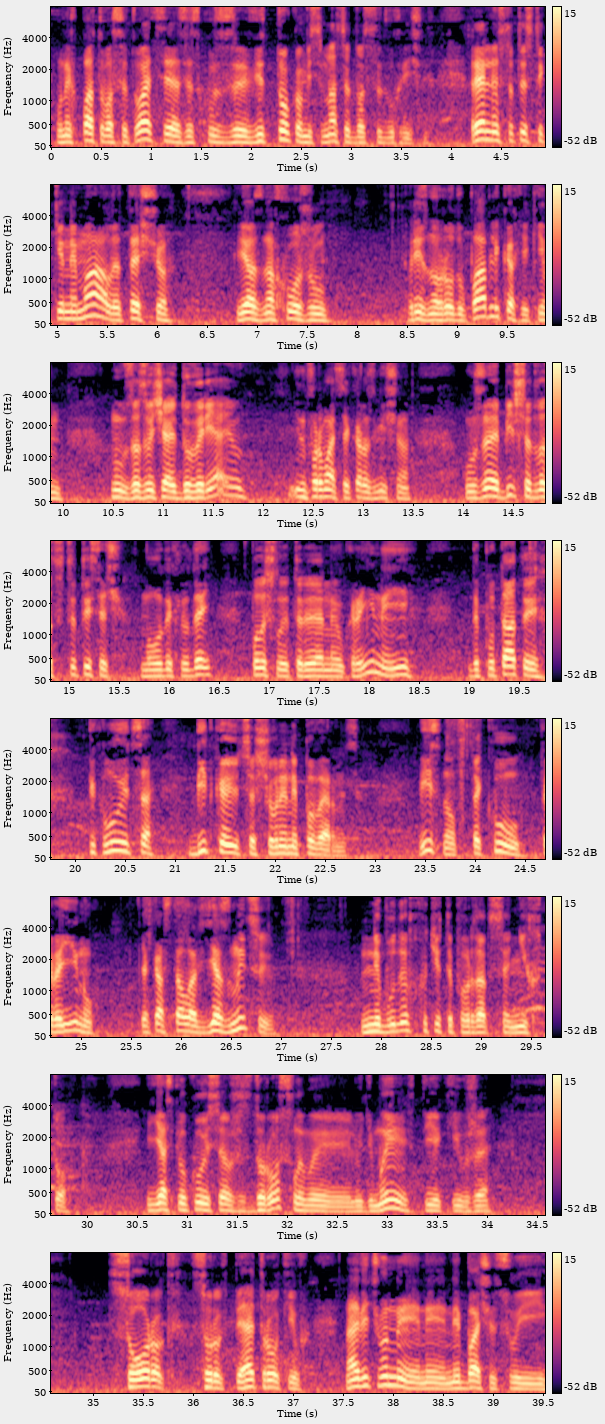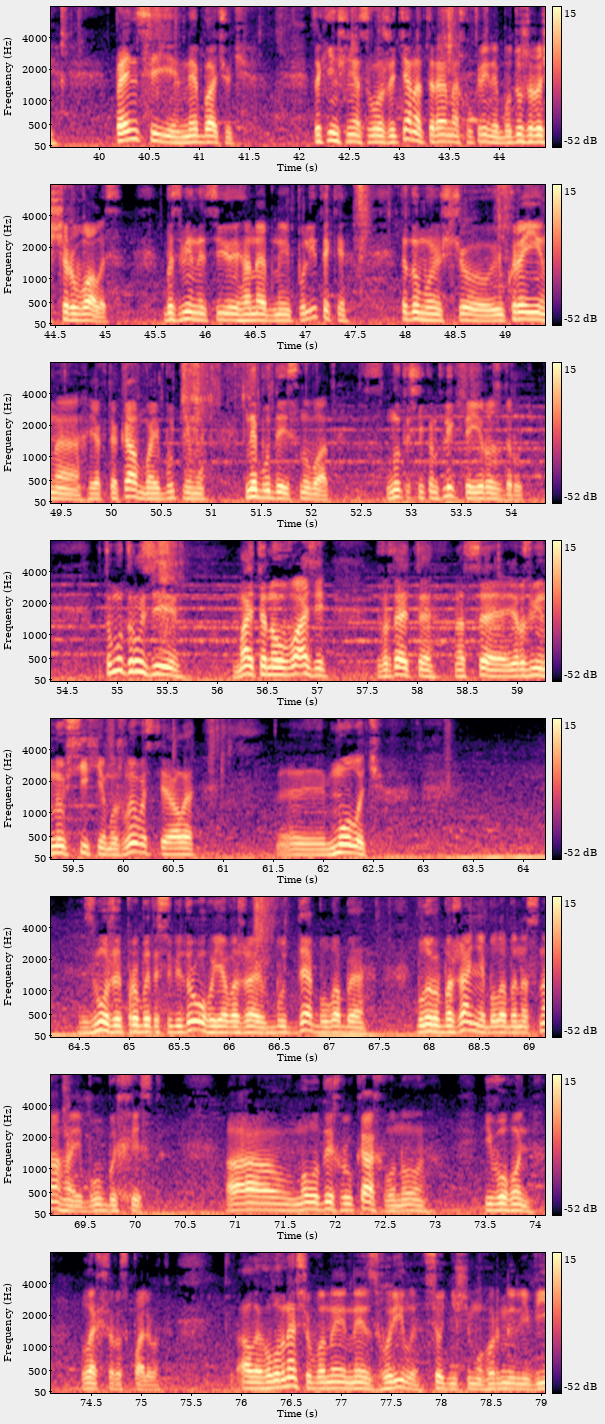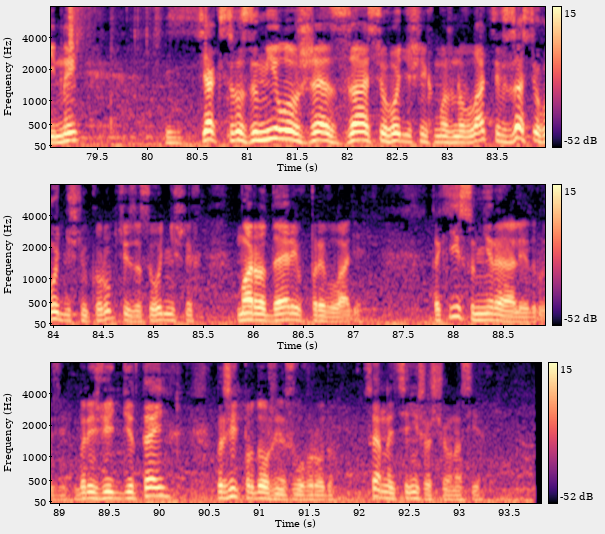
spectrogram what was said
у них патова ситуація в зв'язку з відтоком 18-22-річних. Реальної статистики нема, але те, що я знаходжу в різного роду пабліках, яким ну, зазвичай довіряю, інформація, яка розміщена, вже більше 20 тисяч молодих людей полишили територіальної України і депутати піклуються, бідкаються, що вони не повернуться. Дійсно, в таку країну, яка стала в'язницею, не буде хотіти повертатися ніхто. Я спілкуюся вже з дорослими людьми, ті, які вже 40-45 років. Навіть вони не, не бачать свої пенсії, не бачать закінчення свого життя на теренах України, бо дуже розчарувалися. Без зміни цієї ганебної політики. Я думаю, що Україна як така в майбутньому не буде існувати. Внутрішні конфлікти її роздеруть. Тому, друзі, майте на увазі, звертайте на це. Я розумію, не у всіх є можливості, але е, молодь зможе пробити собі дорогу. Я вважаю, будь-де було би, було би бажання, була б наснага і був би хист. А в молодих руках воно і вогонь легше розпалювати. Але головне, щоб вони не згоріли в сьогоднішньому горнилі війни. Як зрозуміло, вже за сьогоднішніх можновладців, за сьогоднішню корупцію, за сьогоднішніх мародерів при владі. Такі сумні реалії, друзі. Бережіть дітей, бережіть продовження свого роду. Це найцінніше, що у нас є.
